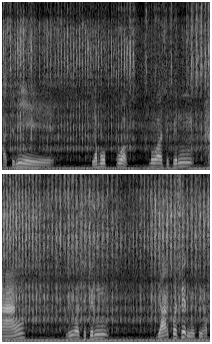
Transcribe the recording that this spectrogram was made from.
อาจสิมีระบบพวกบ่ว่าสิเป็นหาง หรือว่าสิเป็นยางเปอร์เซ็นต์นี่สิครับ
